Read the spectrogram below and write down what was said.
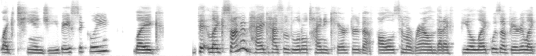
like TNG, basically. Like th- like Simon Pegg has this little tiny character that follows him around that I feel like was a very like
